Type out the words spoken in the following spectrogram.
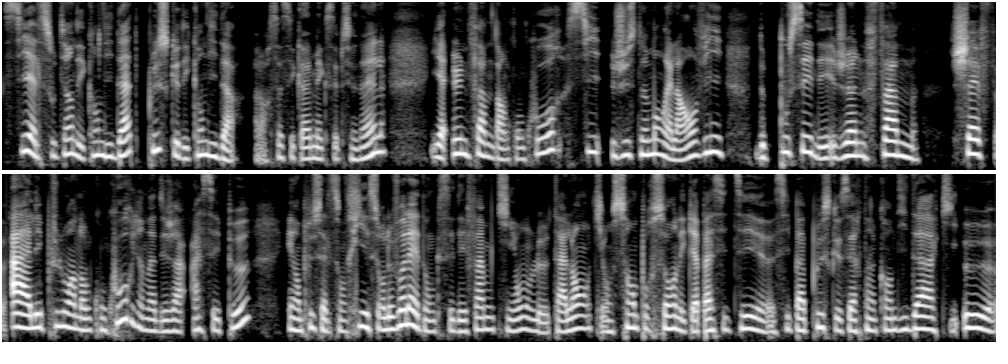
si elle soutient des candidates plus que des candidats. Alors ça, c'est quand même exceptionnel. Il y a une femme dans le concours. Si justement elle a envie de pousser des jeunes femmes chefs à aller plus loin dans le concours. Il y en a déjà assez peu. Et en plus, elles sont triées sur le volet. Donc, c'est des femmes qui ont le talent, qui ont 100% les capacités, euh, si pas plus que certains candidats qui, eux,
